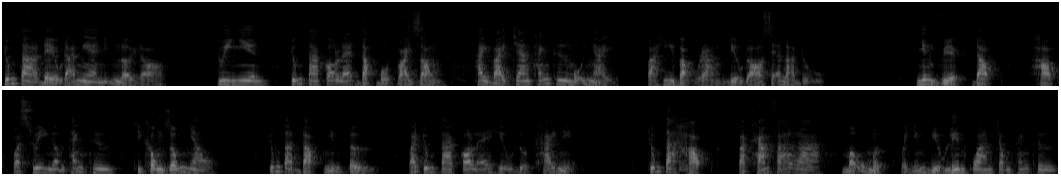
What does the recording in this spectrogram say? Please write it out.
Chúng ta đều đã nghe những lời đó. Tuy nhiên, chúng ta có lẽ đọc một vài dòng hay vài trang thánh thư mỗi ngày và hy vọng rằng điều đó sẽ là đủ. Nhưng việc đọc, học và suy ngẫm thánh thư thì không giống nhau. Chúng ta đọc những từ và chúng ta có lẽ hiểu được khái niệm. Chúng ta học và khám phá ra mẫu mực và những điều liên quan trong thánh thư.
